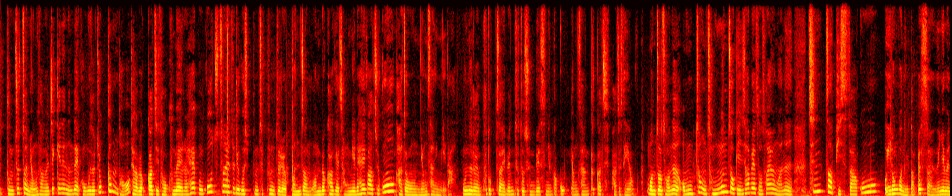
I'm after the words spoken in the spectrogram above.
제품 추천 영상을 찍긴 했는데 거기서 조금 더 제가 몇 가지 더 구매를 해보고 추천해드리고 싶은 제품들을 완전 완벽하게 정리를 해가지고 가져온 영상입니다. 오늘은 구독자 이벤트도 준비했으니까 꼭 영상 끝까지 봐주세요. 먼저 저는 엄청 전문적인 샵에서 사용하는 진짜 비싸고 이런 건 일단 뺐어요. 왜냐면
